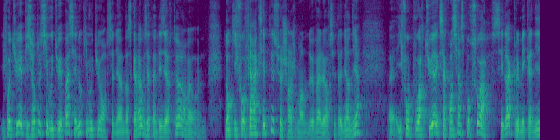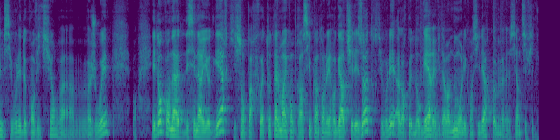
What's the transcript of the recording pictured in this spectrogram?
Il faut tuer, et puis surtout, si vous ne tuez pas, c'est nous qui vous tuons. C'est-à-dire, dans ce cas-là, vous êtes un déserteur. Donc, il faut faire accepter ce changement de valeur, c'est-à-dire dire, il faut pouvoir tuer avec sa conscience pour soi. C'est là que le mécanisme, si vous voulez, de conviction va, jouer. Et donc, on a des scénarios de guerre qui sont parfois totalement incompréhensibles quand on les regarde chez les autres, si vous voulez, alors que nos guerres, évidemment, nous, on les considère comme euh, scientifiques.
